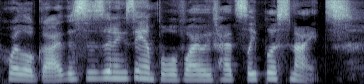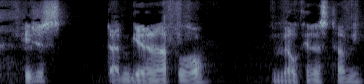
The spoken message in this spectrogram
Poor little guy. This is an example of why we've had sleepless nights. He just doesn't get enough little milk in his tummy.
